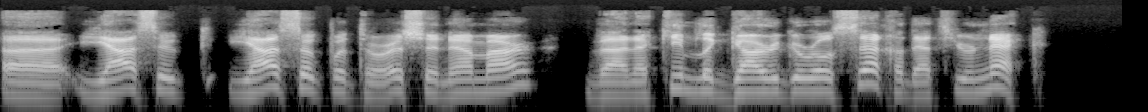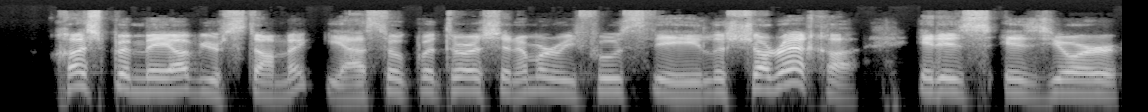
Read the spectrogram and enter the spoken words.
Uh, yasuk yasuk Bator shenemar vanakim legargarosecha. That's your neck. Chashbe of your stomach. Yasok b'torah l'sharecha. It is is your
